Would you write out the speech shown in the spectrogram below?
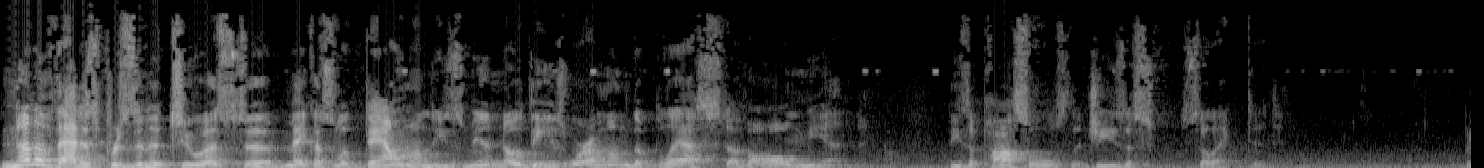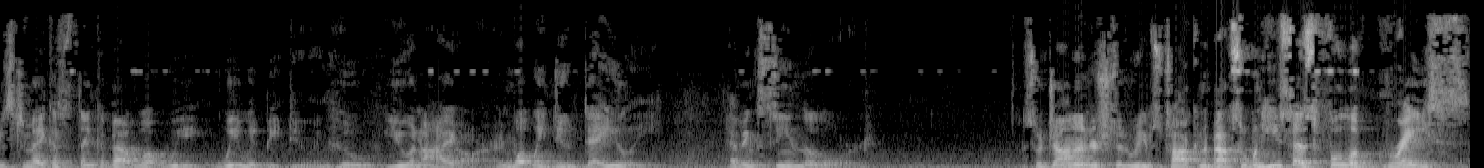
None of that is presented to us to make us look down on these men. No, these were among the blessed of all men, these apostles that Jesus selected. But it's to make us think about what we, we would be doing, who you and I are, and what we do daily, having seen the Lord. So John understood what he was talking about. So when he says full of grace,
